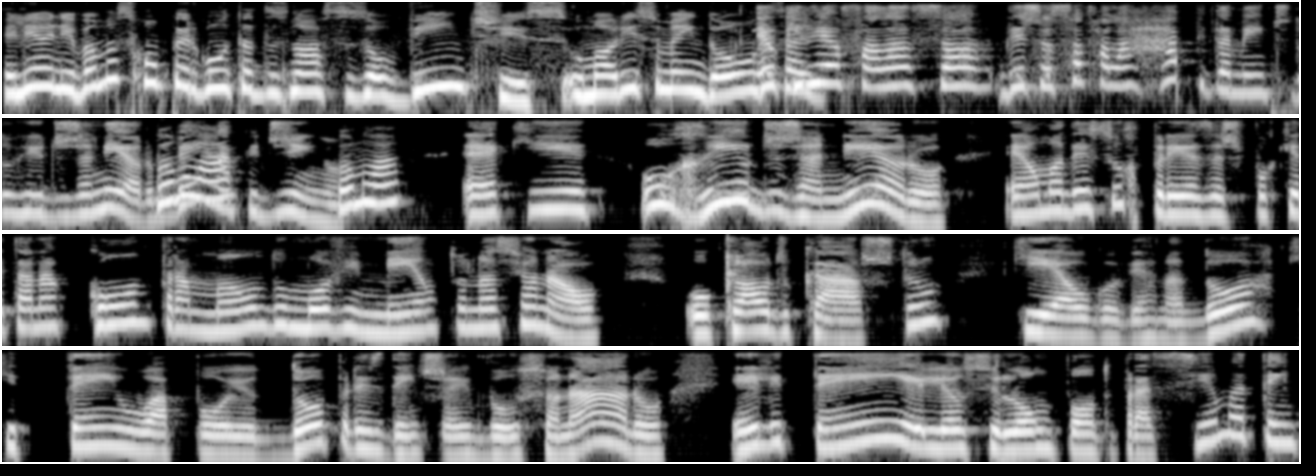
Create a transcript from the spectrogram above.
Eliane, vamos com pergunta dos nossos ouvintes. O Maurício Mendonça. Eu queria falar só, deixa eu só falar rapidamente do Rio de Janeiro, vamos bem lá. rapidinho. Vamos lá. É que o Rio de Janeiro é uma das surpresas, porque está na contramão do movimento nacional. O Cláudio Castro, que é o governador, que tem o apoio do presidente Jair Bolsonaro, ele tem, ele oscilou um ponto para cima, tem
